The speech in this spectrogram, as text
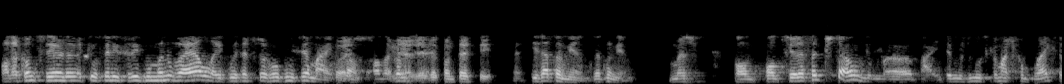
pode acontecer aquilo ser inserido numa novela e por isso as pessoas vão conhecer mais. Pois, Pronto, pode também às acontecer. vezes acontece isso. né? Exatamente, exatamente. Mas pode, pode ser essa questão. de uma- pá, em termos de música mais complexa,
